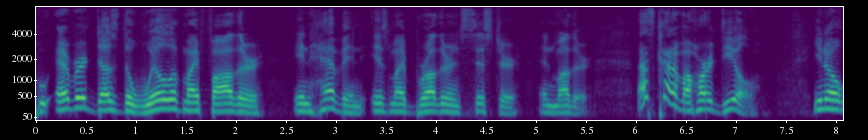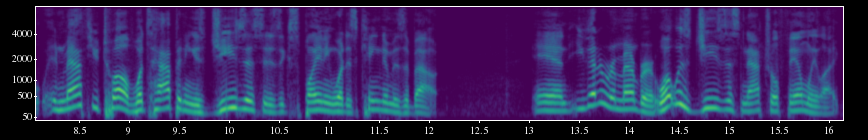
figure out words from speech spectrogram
whoever does the will of my Father in heaven is my brother and sister and mother. That's kind of a hard deal. You know, in Matthew 12, what's happening is Jesus is explaining what his kingdom is about. And you got to remember, what was Jesus' natural family like?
